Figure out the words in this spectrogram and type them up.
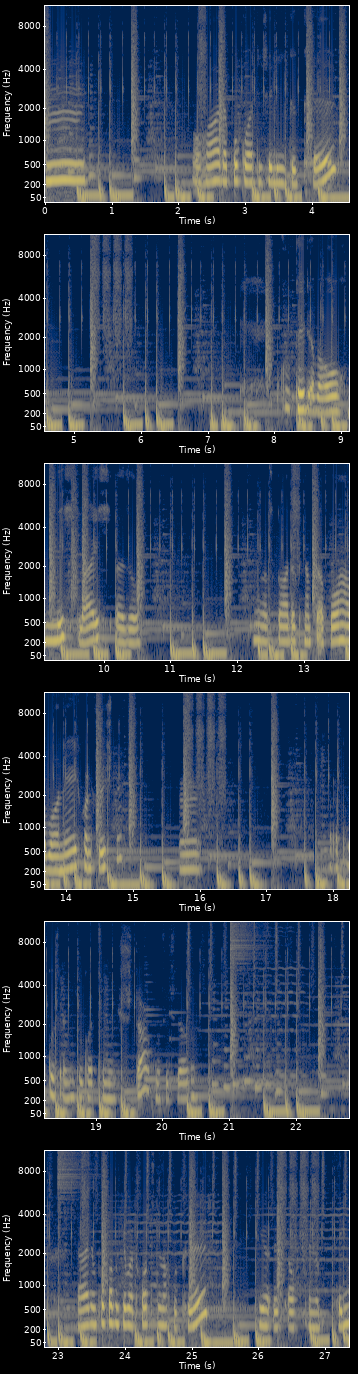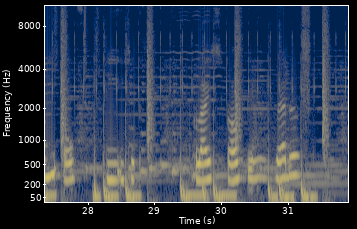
Hm. Oha, der Poco hat die Shelly gekillt. Poco killt aber auch mich gleich. Also. Ich war gerade knapp davor, aber nee, ich konnte flüchten. Hm. Der Poco ist eigentlich sogar ziemlich stark, muss ich sagen. Ja, den Poco habe ich aber trotzdem noch gekillt. Hier ist auch eine Penny, auf die ich jetzt gleich draufgehen werde.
